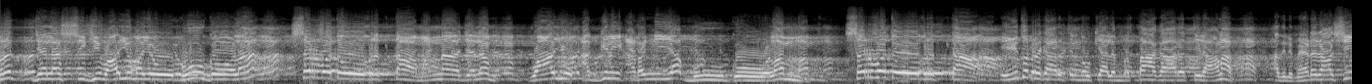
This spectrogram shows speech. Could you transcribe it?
മൃജലശിഖി വായുമയോ ഭൂഗോള സർവതോ വൃത്ത മണ്ണ് ജലം വായു അഗ്നി അടങ്ങിയ ഭൂഗോളം. സർവതോ വൃത്ത. ഏതു പ്രകാരത്തിൽ നോക്കിയാലും വൃത്താകാരത്തിലാണ്. അതിൽ മേടരാശി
